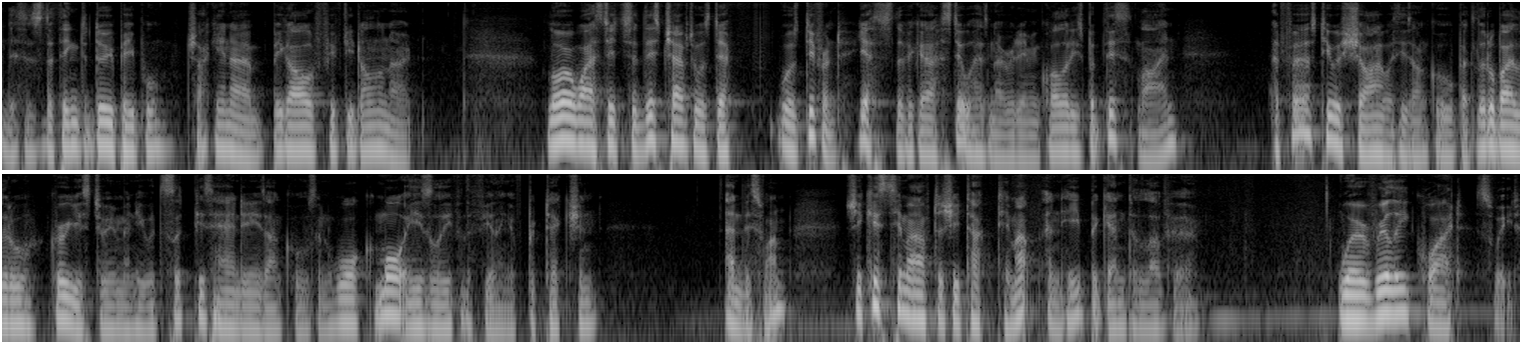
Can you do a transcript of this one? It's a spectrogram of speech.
this is the thing to do, people. Chuck in a big old $50 note. Laura Whitestitch said this chapter was def- was different. Yes, the vicar still has no redeeming qualities, but this line, at first he was shy with his uncle, but little by little grew used to him, and he would slip his hand in his uncle's and walk more easily for the feeling of protection. And this one, she kissed him after she tucked him up, and he began to love her. Were really quite sweet.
